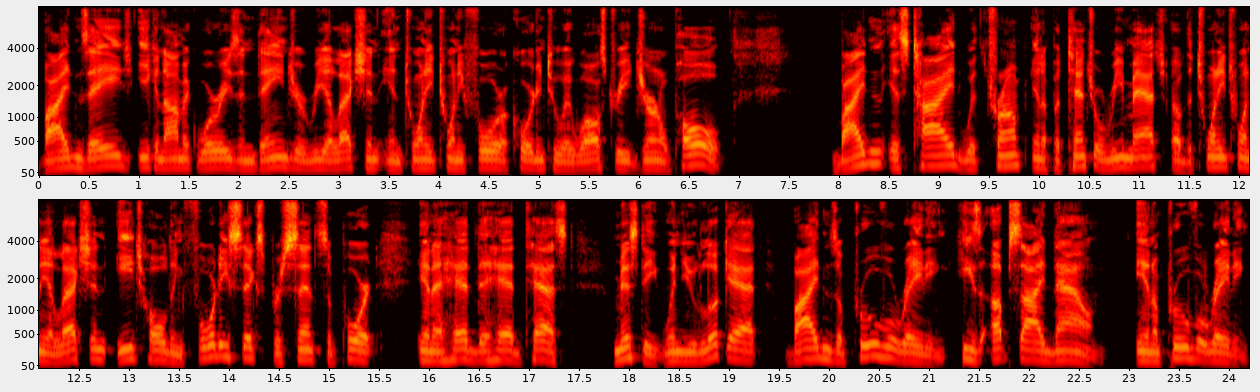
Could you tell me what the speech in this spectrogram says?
Biden's age, economic worries, and danger reelection in 2024, according to a Wall Street Journal poll. Biden is tied with Trump in a potential rematch of the 2020 election, each holding 46% support in a head to head test. Misty, when you look at Biden's approval rating, he's upside down in approval rating.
